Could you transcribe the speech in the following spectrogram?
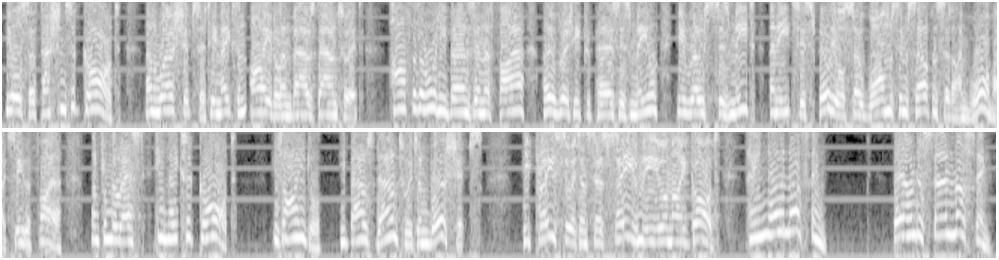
He also fashions a god and worships it. He makes an idol and bows down to it. Half of the wood he burns in the fire. Over it he prepares his meal. He roasts his meat and eats his fill. He also warms himself and said, I'm warm, I see the fire. And from the rest he makes a god, his idol. He bows down to it and worships. He prays to it and says, Save me, you are my God. They know nothing. They understand nothing.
